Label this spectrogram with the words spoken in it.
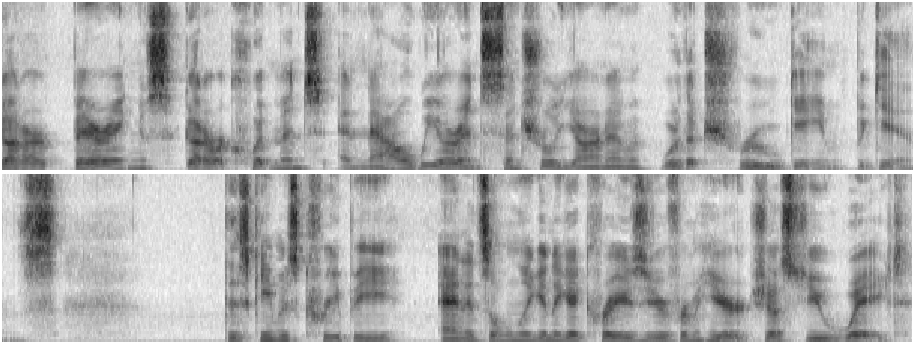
got our bearings, got our equipment, and now we are in Central Yharnam where the true game begins. This game is creepy, and it's only going to get crazier from here. Just you wait.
